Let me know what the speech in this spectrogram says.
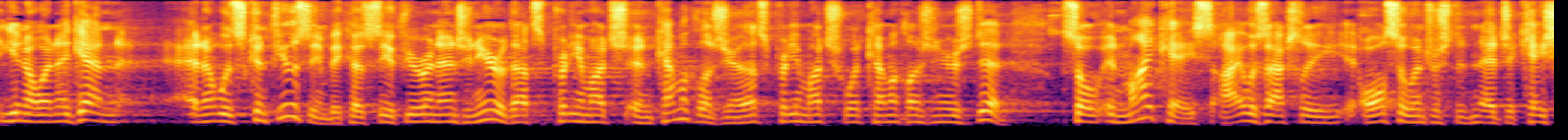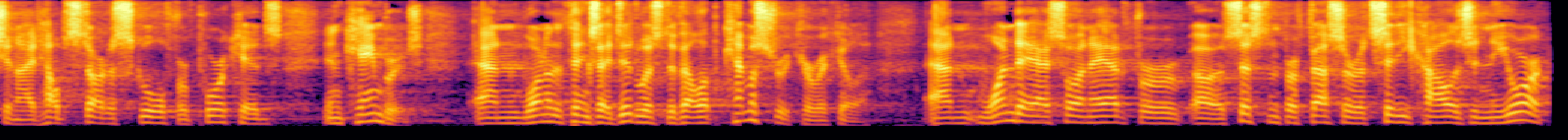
you know, and again, and it was confusing because if you're an engineer, that's pretty much, and chemical engineer, that's pretty much what chemical engineers did. So in my case, I was actually also interested in education. I'd helped start a school for poor kids in Cambridge. And one of the things I did was develop chemistry curricula. And one day I saw an ad for uh, assistant professor at City College in New York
